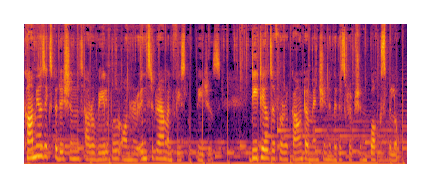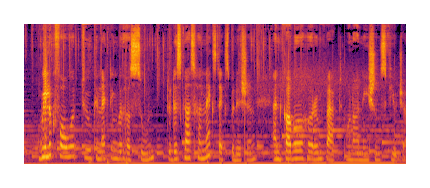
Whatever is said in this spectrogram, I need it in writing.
Kaamya's expeditions are available on her Instagram and Facebook pages. Details of her account are mentioned in the description box below. We look forward to connecting with her soon to discuss her next expedition and cover her impact on our nation's future.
